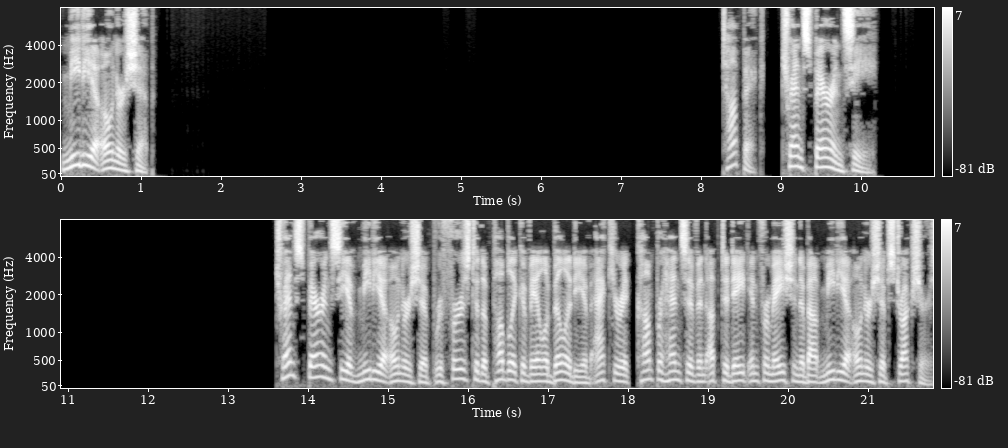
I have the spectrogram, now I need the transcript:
Media ownership Transparency Transparency of media ownership refers to the public availability of accurate, comprehensive and up-to-date information about media ownership structures.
